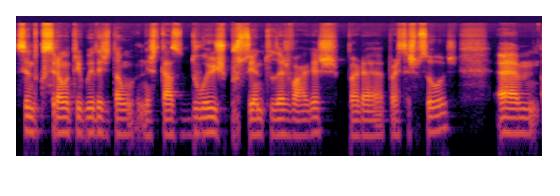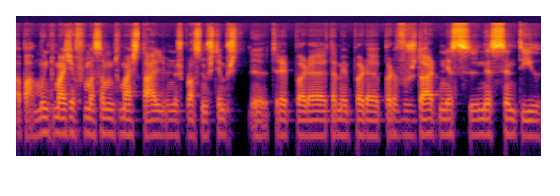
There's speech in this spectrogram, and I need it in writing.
sendo que serão atribuídas, então, neste caso, 2% das vagas para, para essas pessoas. Um, opá, muito mais informação, muito mais detalhe nos próximos tempos eh, terei para, também para, para vos dar nesse, nesse sentido.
